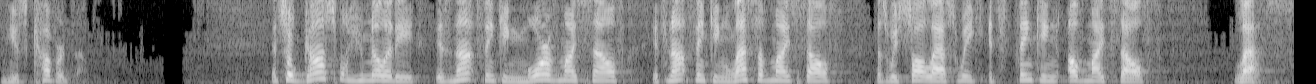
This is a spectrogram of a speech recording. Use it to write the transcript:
and he has covered them. And so, gospel humility is not thinking more of myself, it's not thinking less of myself. As we saw last week, it's thinking of myself less.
